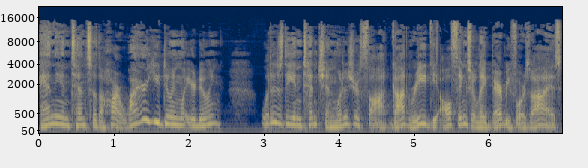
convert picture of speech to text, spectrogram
and the intents of the heart. Why are you doing what you're doing? What is the intention? What is your thought? God read, all things are laid bare before his eyes.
